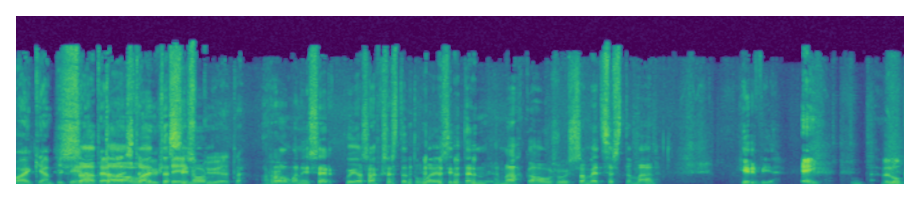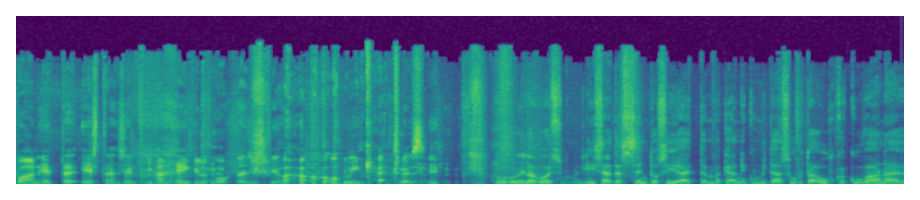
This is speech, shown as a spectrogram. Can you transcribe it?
Vaikeampi tehdä saattaa olla, että sinun Roomanin serkkuja Saksasta tulee sitten nahkahousuissa metsästämään hirviä. Ei. Lupaan, että estän sen ihan henkilökohtaisesti omin kätösin. Tuohon vielä voisi lisätä sen tosiaan, että mäkään niin kuin mitään suurta uhkakuvaa näe,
